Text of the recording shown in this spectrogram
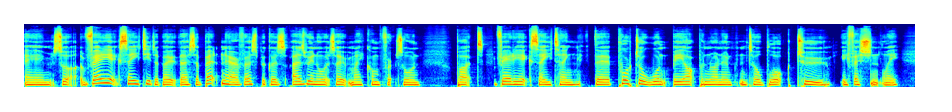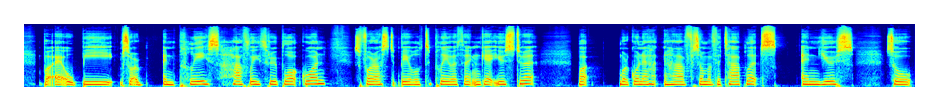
Um, so very excited about this. A bit nervous because, as we know, it's out my comfort zone, but very exciting. The portal won't be up and running until block two efficiently, but it'll be sort of in place halfway through block one so for us to be able to play with it and get used to it. But we're going to ha- have some of the tablets in use. So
